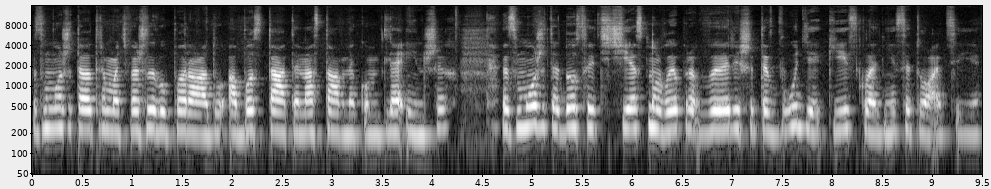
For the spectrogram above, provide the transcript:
зможете отримати важливу пораду або стати наставником для інших, зможете досить чесно вирішити будь-які складні ситуації,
